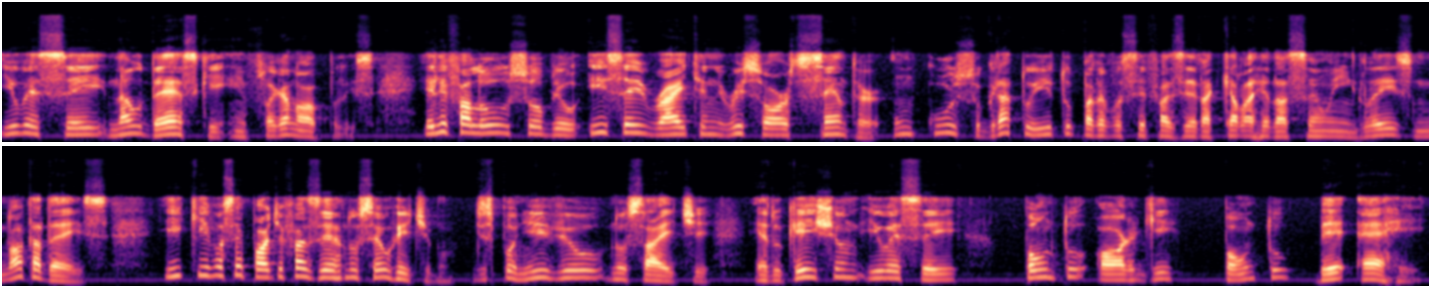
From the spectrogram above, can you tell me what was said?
USA na UDESC, em Florianópolis. Ele falou sobre o Essay Writing Resource Center, um curso gratuito para você fazer aquela redação em inglês nota 10 e que você pode fazer no seu ritmo, disponível no site educationusa.org.br.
